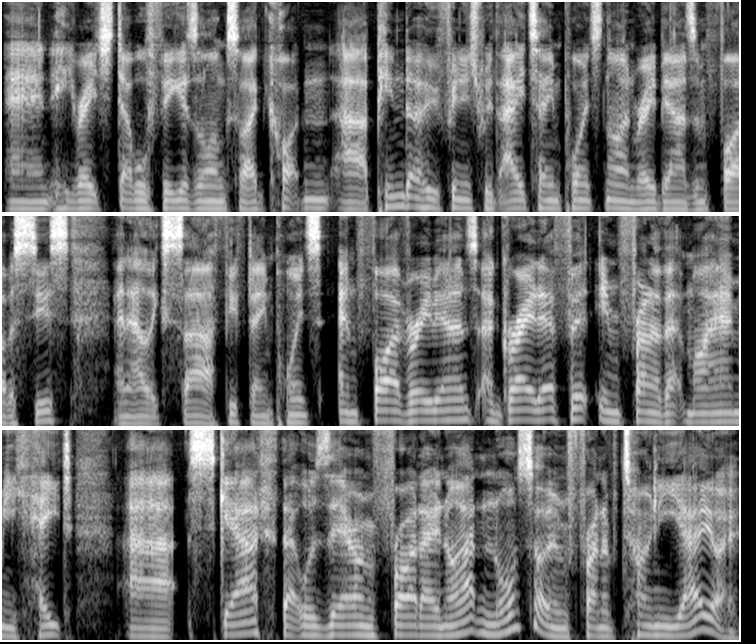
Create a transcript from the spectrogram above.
and he reached double figures alongside Cotton uh, Pinder, who finished with 18 points, nine rebounds, and five assists and Alex Sarr, 15 points and five rebounds. A great effort in front of that Miami Heat uh, scout that was there on Friday night and also in front of Tony Yayo.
